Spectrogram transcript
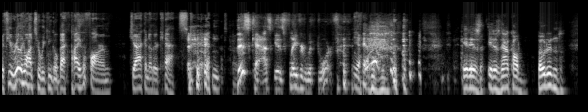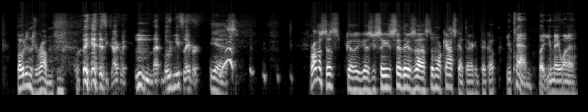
If you really want to, we can go back by the farm, jack another cask, and This cask is flavored with dwarf. yeah, it is. It is now called Bowden Bowden's rum. yes, exactly. Mmm, that Bodeny flavor. Yes. Promise does go. He goes. You see, you said there's uh, still more casks out there I can pick up. you can, but you may want to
